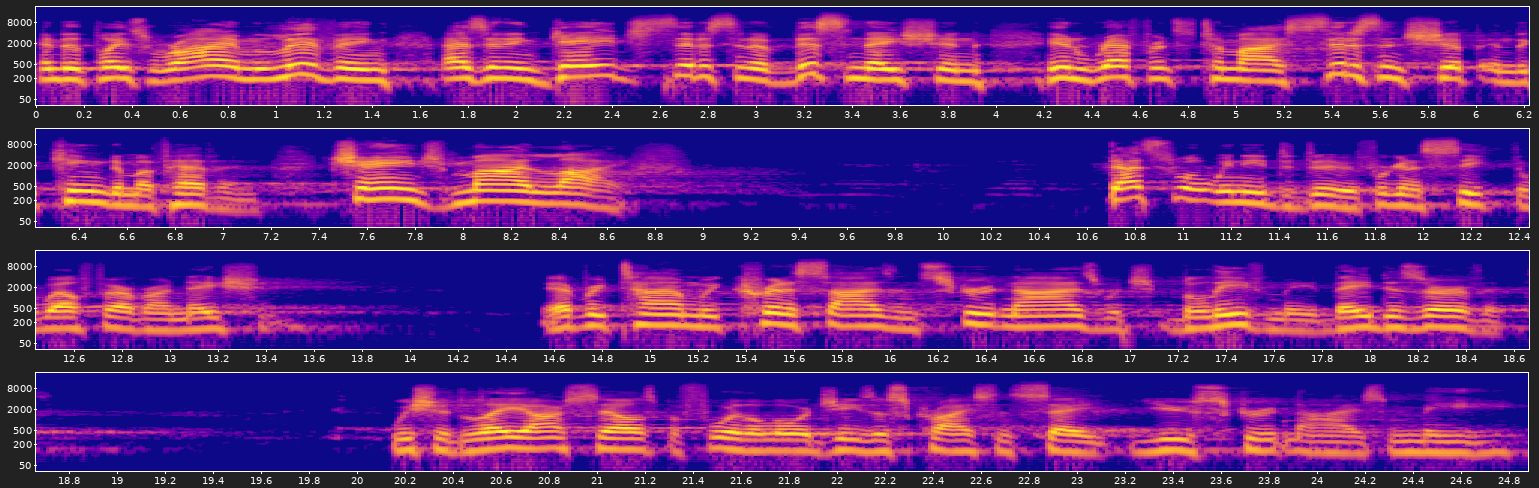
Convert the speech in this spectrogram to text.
and to the place where I am living as an engaged engaged citizen of this nation in reference to my citizenship in the kingdom of heaven. Change my life. That's what we need to do if we're going to seek the welfare of our nation. Every time we criticize and scrutinize, which believe me, they deserve it, we should lay ourselves before the Lord Jesus Christ and say, You scrutinize me.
